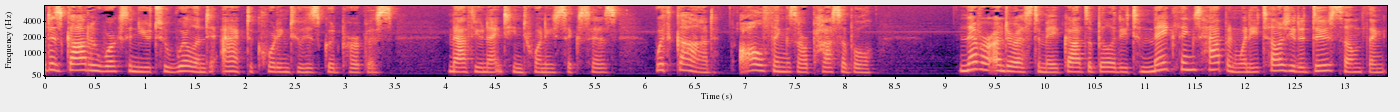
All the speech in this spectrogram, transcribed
it is God who works in you to will and to act according to his good purpose. Matthew 19:26 says, "With God, all things are possible." Never underestimate God's ability to make things happen when he tells you to do something.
